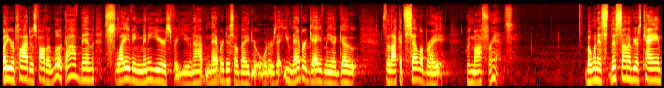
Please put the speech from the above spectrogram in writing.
But he replied to his father, Look, I've been slaving many years for you, and I have never disobeyed your orders, that you never gave me a goat so that I could celebrate with my friends. But when this son of yours came,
